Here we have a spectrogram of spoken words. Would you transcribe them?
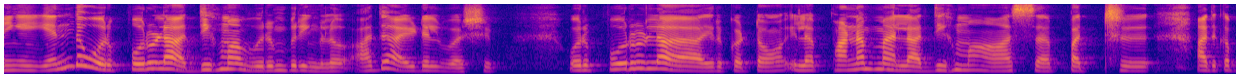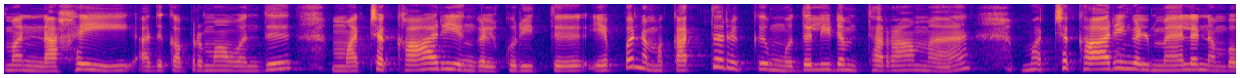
நீங்கள் எந்த ஒரு பொருளை அதிகமாக விரும்புகிறீங்களோ அது ஐடல் வர்ஷிப் ஒரு பொருளாக இருக்கட்டும் இல்லை பணம் மேலே அதிகமாக ஆசை பற்று அதுக்கப்புறமா நகை அதுக்கப்புறமா வந்து மற்ற காரியங்கள் குறித்து எப்போ நம்ம கத்தருக்கு முதலிடம் தராமல் மற்ற காரியங்கள் மேலே நம்ம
